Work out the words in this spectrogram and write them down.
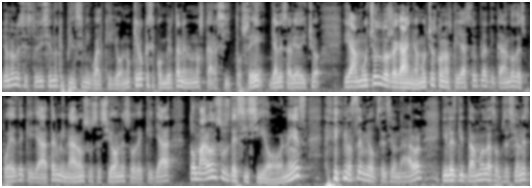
yo no les estoy diciendo que piensen igual que yo, no quiero que se conviertan en unos carcitos, eh, ya les había dicho, y a muchos los regaño, a muchos con los que ya estoy platicando después de que ya terminaron sus sesiones o de que ya tomaron sus decisiones y no se me obsesionaron y les quitamos las obsesiones,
